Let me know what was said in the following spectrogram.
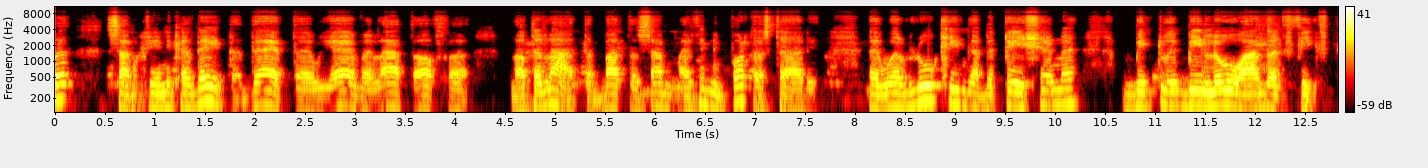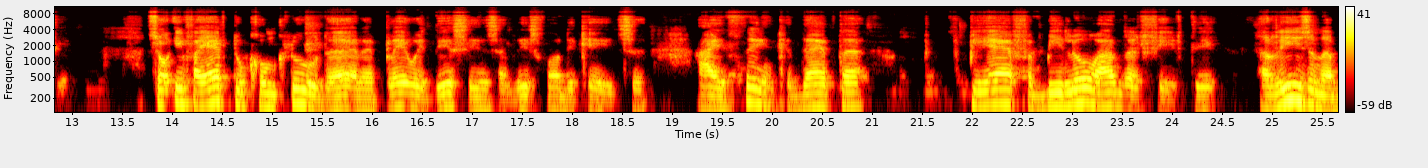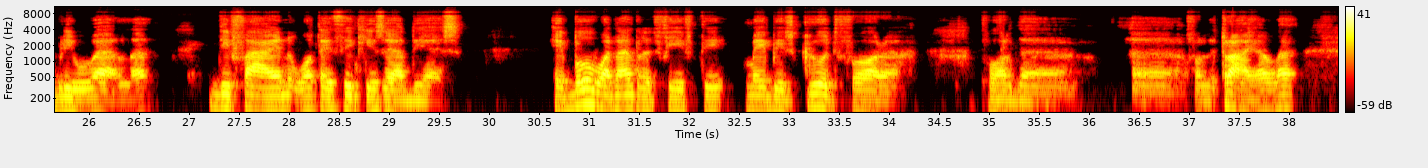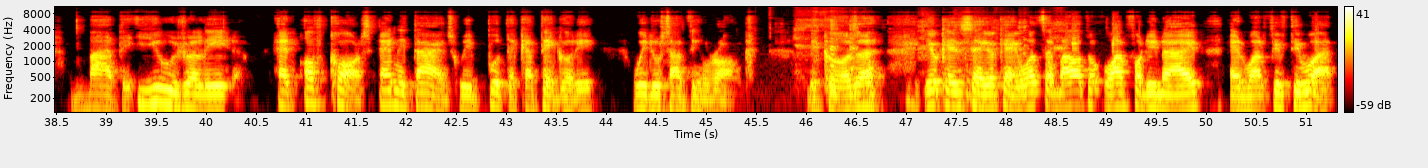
some clinical data that uh, we have a lot of, uh, not a lot, but some, I think, important study that were looking at the patient between, below 150. So if I have to conclude, uh, and I play with this since at least four decades, I think that uh, PF below 150 reasonably well define what I think is RDS. Above 150 maybe is good for uh, for the uh, for the trial, but usually, and of course, any times we put a category, we do something wrong. Because uh, you can say, okay, what's about 149 and 151?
